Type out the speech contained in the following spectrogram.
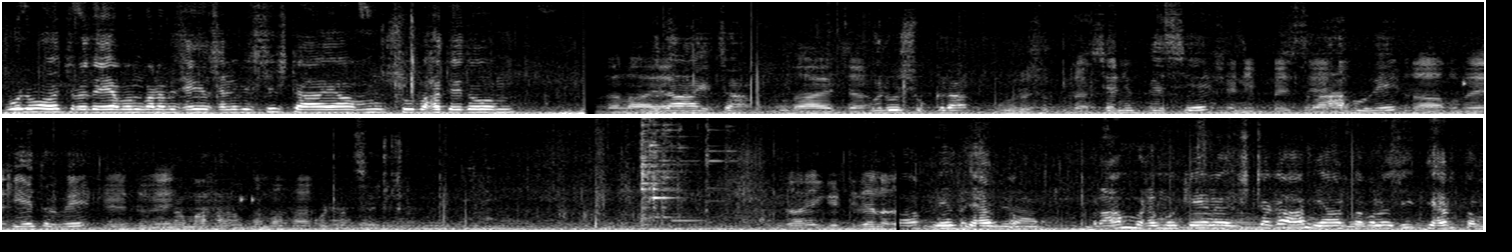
పూర్వోత్రదేవంగణవిశేషణ విశిష్టాయాం శుభతితో ബുധായച്ച ബുധായച്ച ഗുരു ശുക്ര ഗുരു ശുക്ര. ശനിഭ്യസ്യ ശനിഭ്യസ്യ രാഹുവേ രാഹുവേ കേതുവേ കേതുവേ ब्राह्मणमुखेन इष्टकाम्यार्थफलसिद्ध्यर्थं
